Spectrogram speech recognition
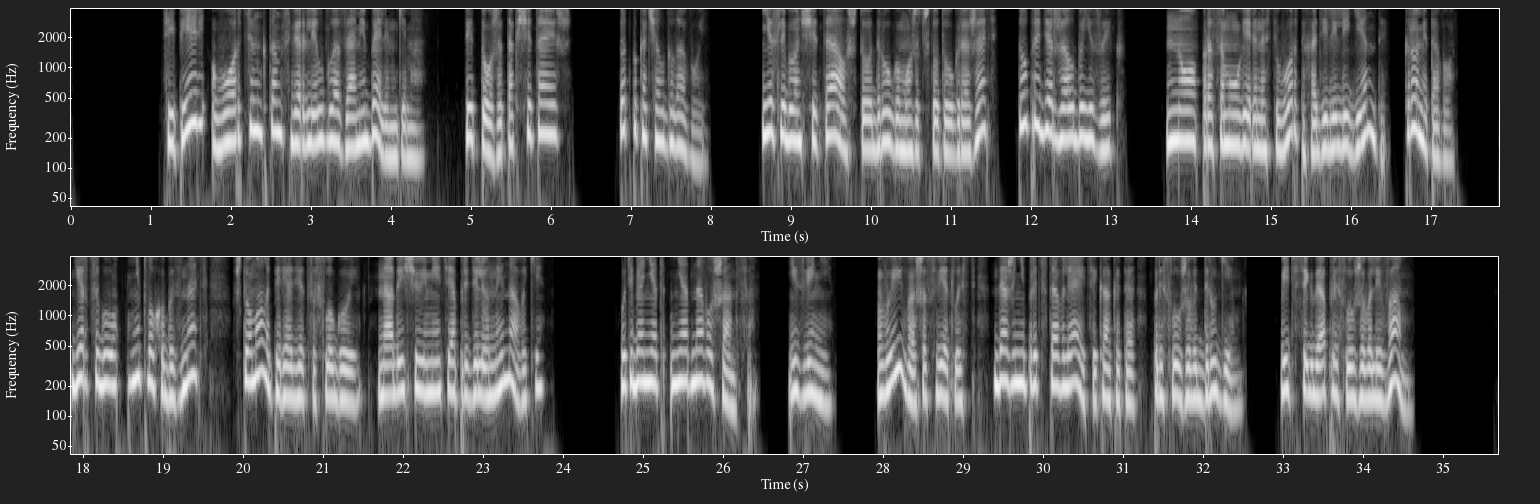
Теперь Уортингтон сверлил глазами Беллингема. «Ты тоже так считаешь?» Тот покачал головой. Если бы он считал, что другу может что-то угрожать, то придержал бы язык. Но про самоуверенность Уорта ходили легенды. Кроме того, герцогу неплохо бы знать, что мало переодеться слугой, надо еще иметь и определенные навыки. У тебя нет ни одного шанса. Извини. Вы, ваша светлость, даже не представляете, как это прислуживать другим. Ведь всегда прислуживали вам.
